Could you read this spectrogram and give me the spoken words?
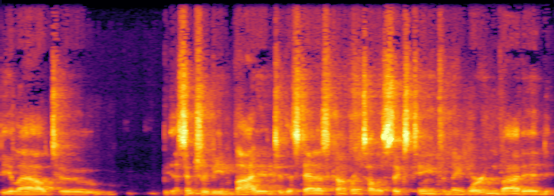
be allowed to essentially be invited to the status conference on the 16th, and they weren't invited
